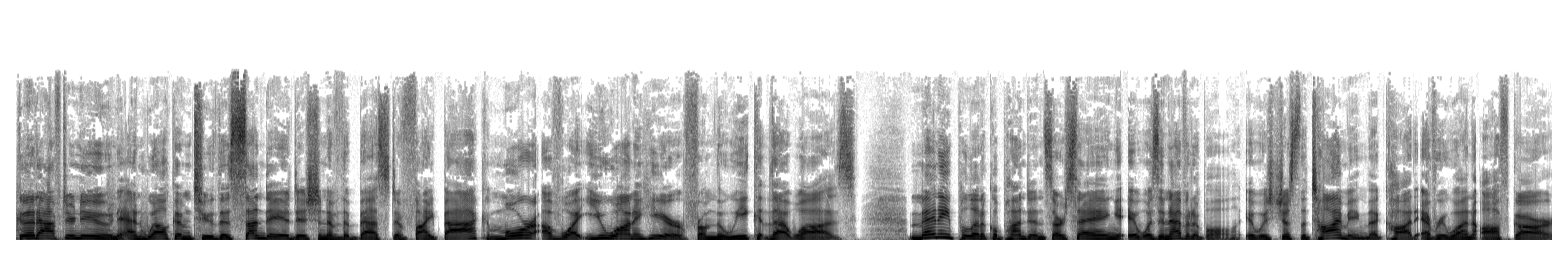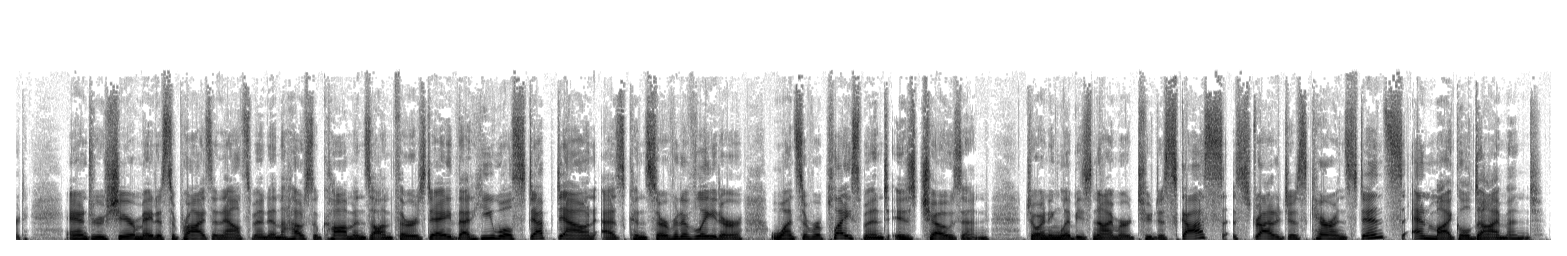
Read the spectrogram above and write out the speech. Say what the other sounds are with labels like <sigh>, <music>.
Good afternoon, and welcome to the Sunday edition of the Best of Fight Back. More of what you want to hear from the week that was. Many political pundits are saying it was inevitable. It was just the timing that caught everyone off guard. Andrew Scheer made a surprise announcement in the House of Commons on Thursday that he will step down as conservative leader once a replacement is chosen. Joining Libby Znaimer to discuss, strategist Karen Stintz and Michael Diamond.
